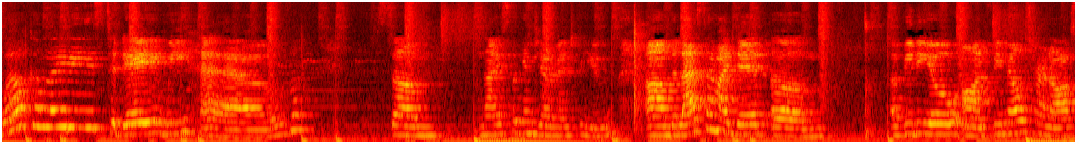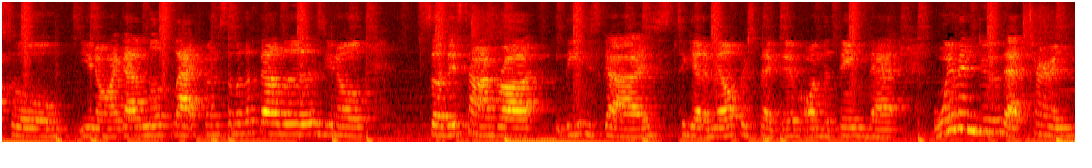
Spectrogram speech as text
Welcome ladies. Today we have some nice looking gentlemen for you. Um, the last time I did um, a video on female turnoff, so you know I got a little slack from some of the fellas, you know. So this time I brought these guys to get a male perspective on the things that women do that turn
